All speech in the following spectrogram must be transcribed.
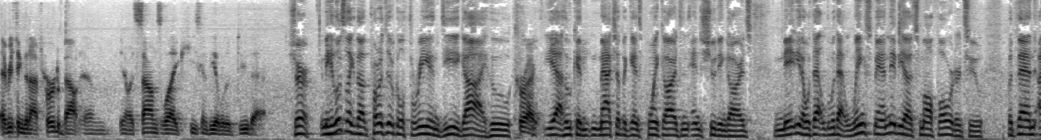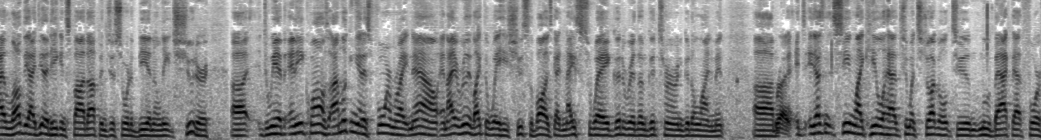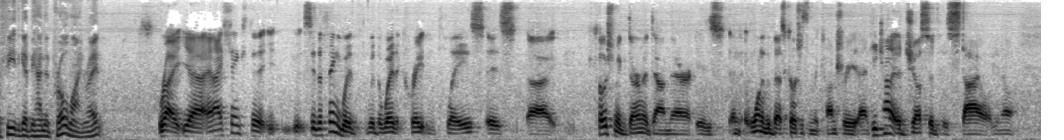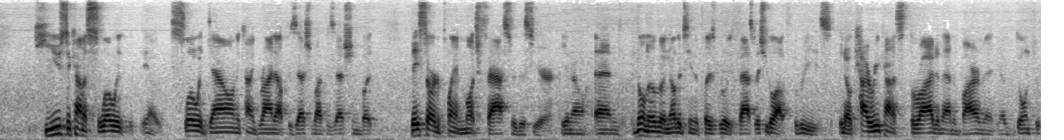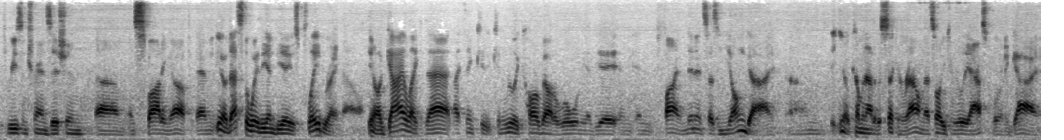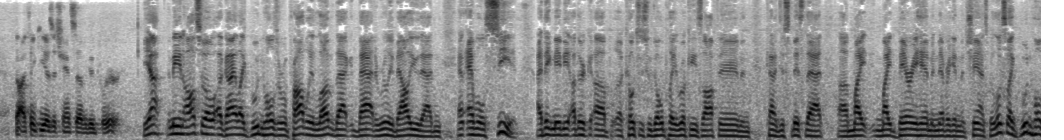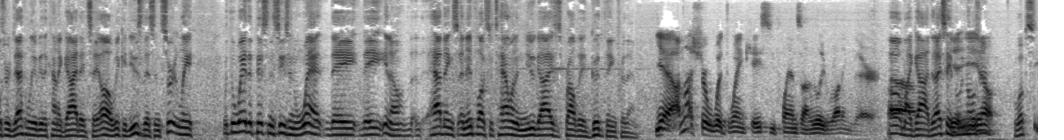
everything that I've heard about him, you know, it sounds like he's going to be able to do that. Sure. I mean, he looks like the prototypical three and D guy who, correct, yeah, who can match up against point guards and, and, shooting guards. Maybe you know with that with that wingspan, maybe a small forward or two. But then I love the idea that he can spot up and just sort of be an elite shooter. Uh, do we have any qualms? I'm looking at his form right now, and I really like the way he shoots the ball. He's got nice sway, good rhythm, good turn, good alignment. Um, right. It, it, doesn't seem like he'll have too much struggle to move back that four feet to get behind the pro line, right? Right. Yeah, and I think that see the thing with with the way that Creighton plays is. Uh, Coach McDermott down there is one of the best coaches in the country, and he kind of adjusted his style. You know, he used to kind of slow it, you know, slow it down and kind of grind out possession by possession, but they started playing much faster this year, you know. And Villanova, another team that plays really fast, but they shoot a lot of threes. You know, Khyri kind of thrived in that environment, you know, going for threes in transition um, and spotting up. And, you know, that's the way the NBA is played right now. You know, a guy like that, I think, can really carve out a role in the NBA and, and find minutes as a young guy. Um, you know, coming out of the second round, that's all you can really ask for in a guy. No, I think he has a chance to have a good career. Yeah, I mean, also a guy like Budenholzer will probably love that that and really value that, and, and, and we'll see it. I think maybe other uh, uh coaches who don't play rookies off him and kind of dismiss that uh, might might bury him and never give him a chance. But it looks like Budenholzer definitely would be the kind of guy that'd say, "Oh, we could use this," and certainly with the way the Pistons season went, they they you know having an influx of talent and new guys is probably a good thing for them. Yeah, I'm not sure what Dwane Casey plans on really running there. Oh um, my God, did I say Budenholzer? You know, Whoops.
